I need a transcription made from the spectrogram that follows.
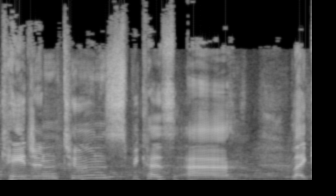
Cajun tunes because, uh, like.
